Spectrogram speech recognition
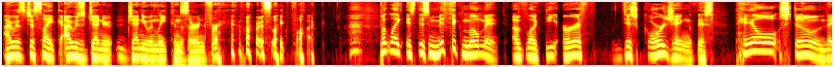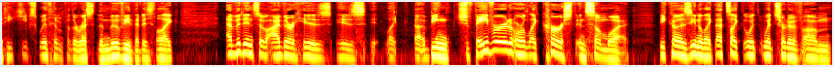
I was just like, I was genu- genuinely concerned for him. I was like, fuck. but like it's this mythic moment of like the earth disgorging this pale stone that he keeps with him for the rest of the movie that is like evidence of either his his like uh, being favored or like cursed in some way. Because you know like that's like what, what sort of um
